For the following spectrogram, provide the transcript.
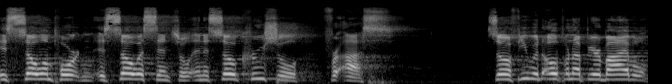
is so important, is so essential, and is so crucial for us. So if you would open up your Bible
